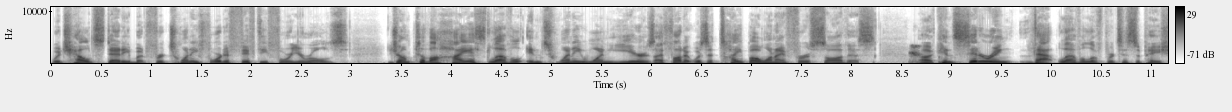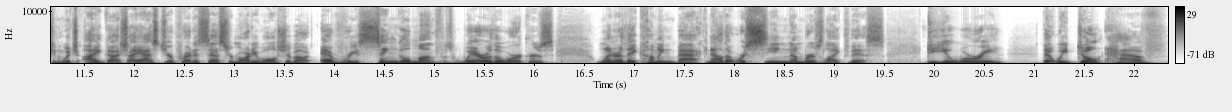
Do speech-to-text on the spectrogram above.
which held steady. But for 24 to 54 year olds, jumped to the highest level in 21 years. I thought it was a typo when I first saw this. Uh, considering that level of participation, which I gosh, I asked your predecessor Marty Walsh about every single month was where are the workers? When are they coming back? Now that we're seeing numbers like this, do you worry that we don't have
